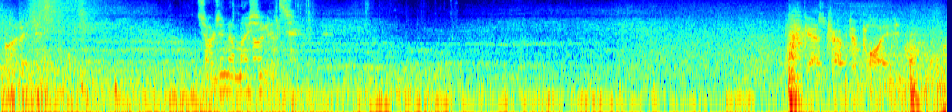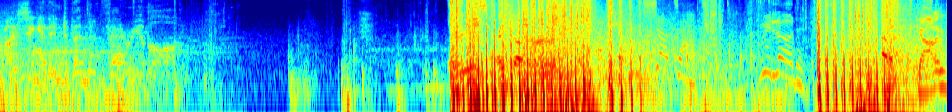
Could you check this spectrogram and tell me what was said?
spotted. Charging up my shields. Gas trap deployed. Placing an independent variable. There he is. I shot the roof. I'm getting shot at. Reloading. Got him.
